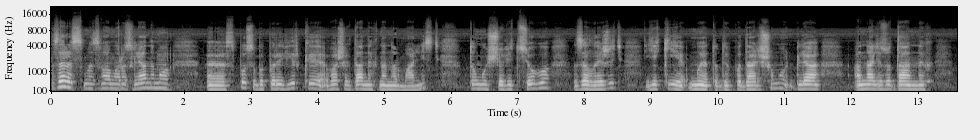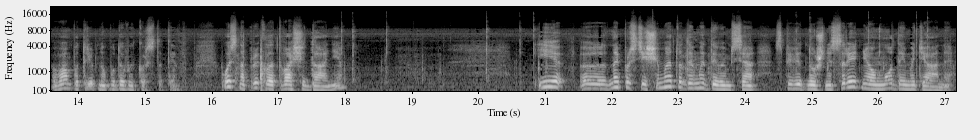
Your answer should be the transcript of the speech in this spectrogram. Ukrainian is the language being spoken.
Зараз ми з вами розглянемо е, способи перевірки ваших даних на нормальність, тому що від цього залежить, які методи в подальшому для аналізу даних вам потрібно буде використати. Ось, наприклад, ваші дані. І е, найпростіші методи ми дивимося співвідношення середнього, моди і медіани.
